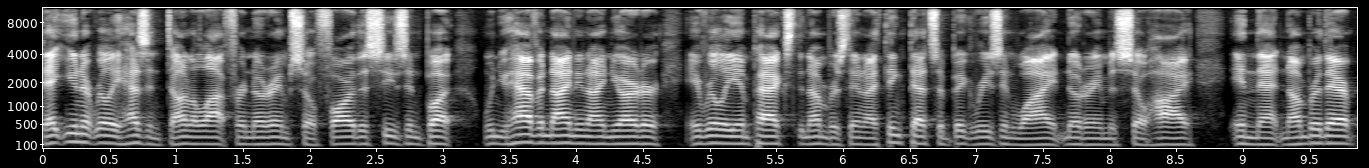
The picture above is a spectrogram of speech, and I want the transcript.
that unit really hasn't done a lot for Notre Dame so far this season. But when you have a 99 yarder, it really impacts the numbers there. And I think that's a big reason why Notre Dame is so high in that number there.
